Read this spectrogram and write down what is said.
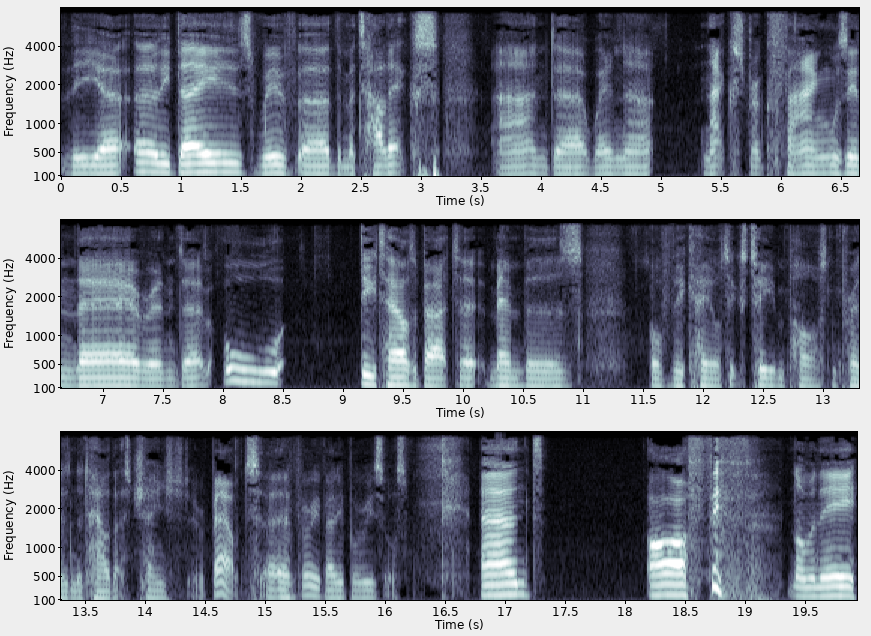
the uh, early days with the Metallics and when uh, Nackstroke Fang was in there, and all details about uh, members of the Chaotix team, past and present, and how that's changed about. A very valuable resource. And our fifth nominee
